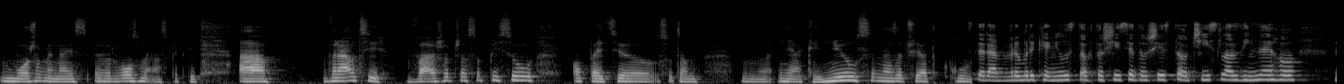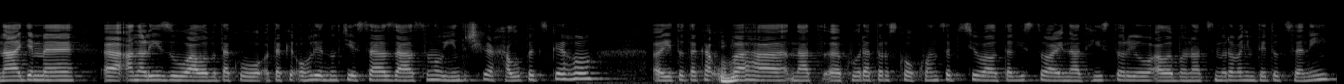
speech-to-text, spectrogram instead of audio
môžeme nájsť rôzne aspekty. A v rámci vášho časopisu opäť e, sú tam nejaké news na začiatku. Teda v rubrike news tohto 66. čísla zimného nájdeme e, analýzu alebo takú, také ohliadnutie sa za cenou Jindřicha Chalupeckého, je to taká uh-huh. úvaha nad e, kurátorskou koncepciou, ale takisto aj nad históriou alebo nad smerovaním tejto ceny.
